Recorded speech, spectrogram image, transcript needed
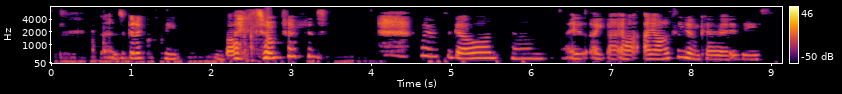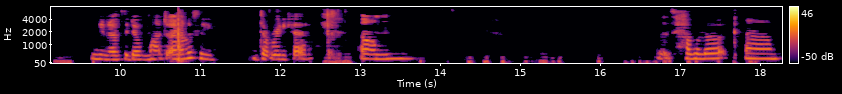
So I'm just gonna quickly buy some where to go on. Um, I, I, I, I honestly don't care if these, you know, if they don't match. I honestly don't really care. Um, let's have a look. Um,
